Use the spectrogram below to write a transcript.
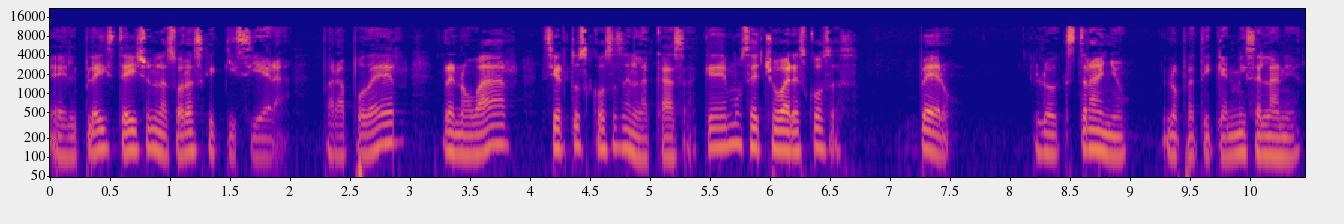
el PlayStation las horas que quisiera, para poder renovar ciertas cosas en la casa, que hemos hecho varias cosas. Pero lo extraño, lo platiqué en miscelánea,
